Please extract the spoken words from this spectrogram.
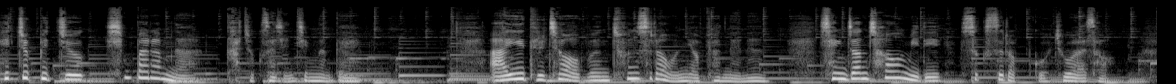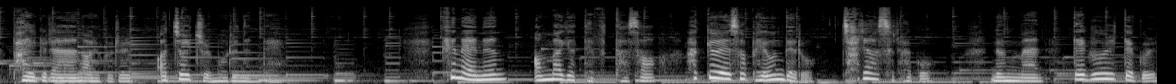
휘쭉삐쭉 신바람나 가족 사진 찍는데 아이 들쳐 업은 촌스러운 옆편네는 생전 처음이리 쑥스럽고 좋아서 발그란 얼굴을 어쩔 줄 모르는데 큰애는 엄마 곁에 붙어서 학교에서 배운 대로 차렷을 하고 눈만 떼굴떼굴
